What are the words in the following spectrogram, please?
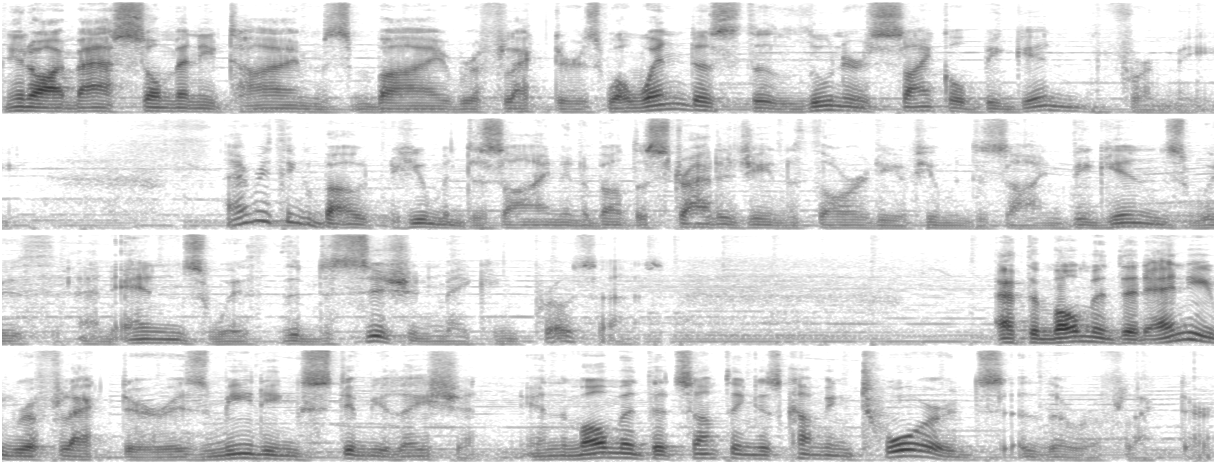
You know, I'm asked so many times by reflectors, well, when does the lunar cycle begin for me? Everything about human design and about the strategy and authority of human design begins with and ends with the decision-making process. At the moment that any reflector is meeting stimulation, in the moment that something is coming towards the reflector,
